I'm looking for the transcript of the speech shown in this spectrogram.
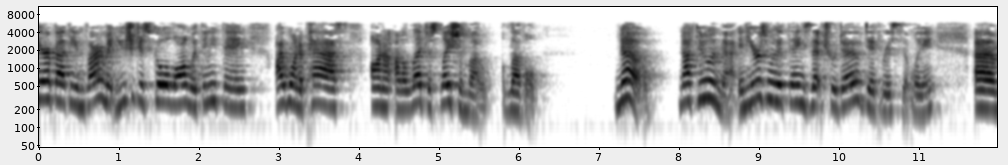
care about the environment, you should just go along with anything I want to pass on a, on a legislation level. No, not doing that. And here's one of the things that Trudeau did recently. Um,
